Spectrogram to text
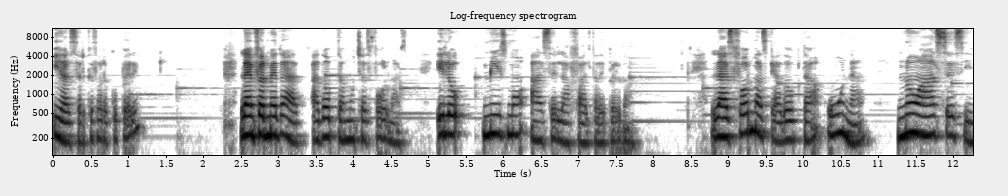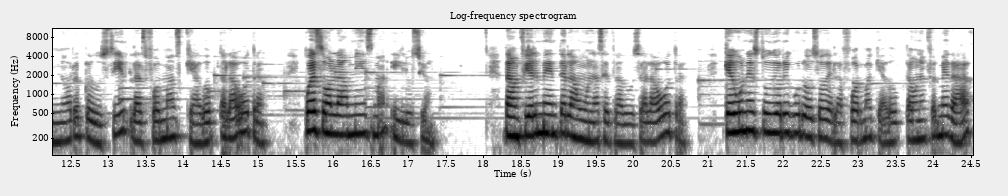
y hacer que se recupere? La enfermedad adopta muchas formas y lo mismo hace la falta de perdón. Las formas que adopta una no hace sino reproducir las formas que adopta la otra, pues son la misma ilusión. Tan fielmente la una se traduce a la otra, que un estudio riguroso de la forma que adopta una enfermedad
